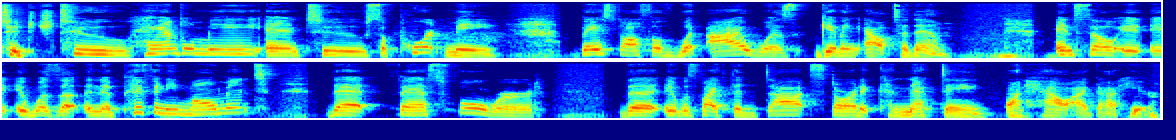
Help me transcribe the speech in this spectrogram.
to, to handle me and to support me based off of what I was giving out to them. And so it, it, it was a, an epiphany moment that fast forward the it was like the dots started connecting on how I got here.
